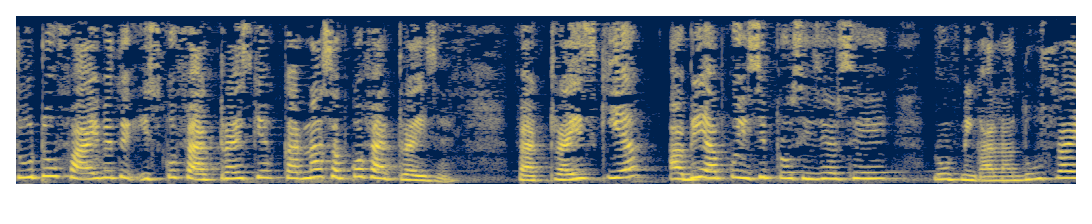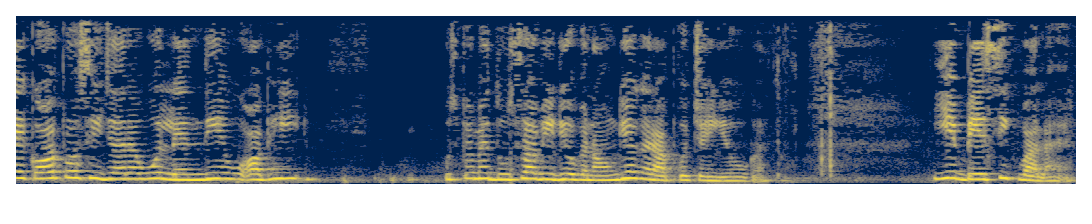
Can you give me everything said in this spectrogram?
टू टू फाइव है तो इसको फैक्टराइज किया। करना सबको फैक्टराइज है। फैक्टराइज किया, अभी आपको इसी प्रोसीजर से रूट निकालना। दूसरा एक और प्रोसीजर है, वो लेंदी है, वो अभी उस पर मैं दूसरा वीडियो बनाऊँगी, अगर आपको चाहिए होगा तो। ये बेसिक वाला है।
